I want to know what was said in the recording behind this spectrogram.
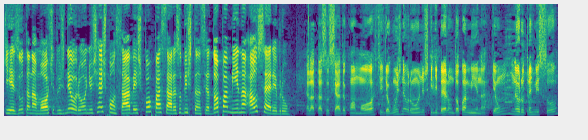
que resulta na morte dos neurônios responsáveis por passar a substância dopamina ao cérebro. Ela está associada com a morte de alguns neurônios que liberam dopamina, que é um neurotransmissor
